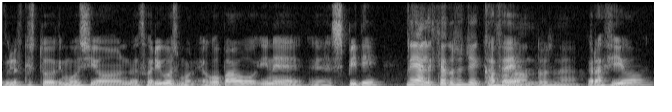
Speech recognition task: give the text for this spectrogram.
δουλεύεις στο δημόσιο, ε, θωρεί κόσμο. Εγώ πάω, είναι ε, σπίτι, Ναι, αλήθεια τόσο και Καφέ. καφέ. Όντως, ναι. γραφείο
